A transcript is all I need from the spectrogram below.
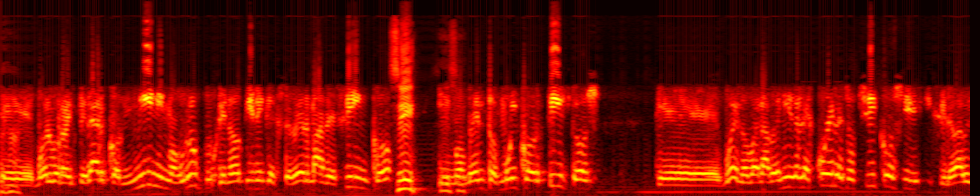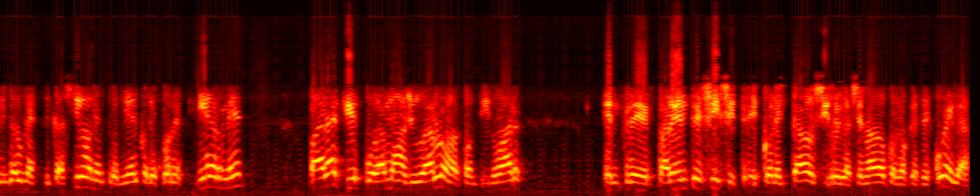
Eh, vuelvo a reiterar, con mínimos grupos que no tienen que exceder más de cinco Sí, y sí, sí. momentos muy cortitos que, bueno, van a venir a la escuela esos chicos y, y se les va a brindar una explicación entre miércoles, jueves y viernes para que podamos ayudarlos a continuar entre paréntesis este, conectados y relacionados con lo que es escuela.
